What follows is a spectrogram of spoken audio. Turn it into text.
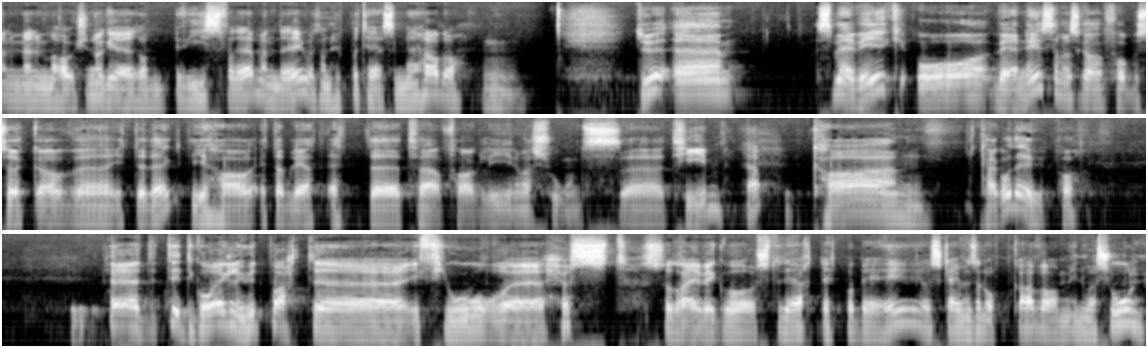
men, men vi har jo ikke noe sånn, bevis for det. Men det er jo en sånn hypotese vi har, da. Mm. Du, Smevik og Veni, som vi skal få besøk av eh, etter deg, de har etablert et uh, tverrfaglig innovasjonsteam. Ja. Hva, hva, går det ut på? Eh, det, det, går egentlig ut på at uh, i fjor uh, høst så drev jeg og studerte litt på BI og skrev en sånn oppgave om innovasjon.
